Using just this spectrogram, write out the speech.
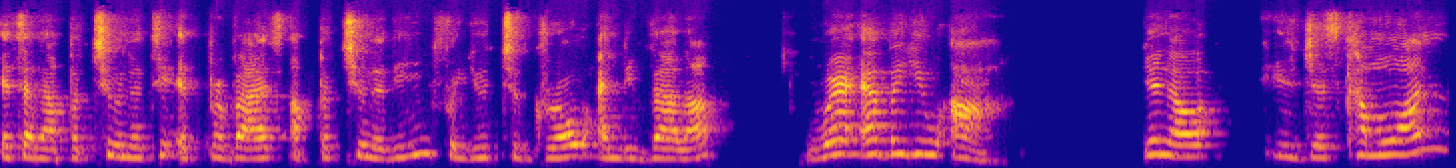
It's an opportunity. It provides opportunity for you to grow and develop wherever you are you know, you just come on,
